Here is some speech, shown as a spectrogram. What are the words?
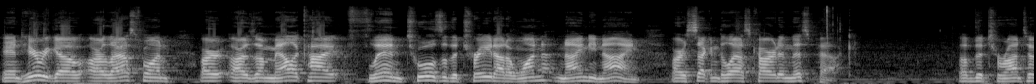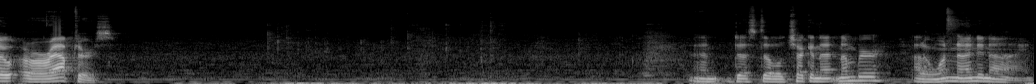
And here we go, our last one Our, are the Malachi Flynn Tools of the Trade out of 199, our second to last card in this pack of the Toronto Raptors. And just double checking that number out of 199.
